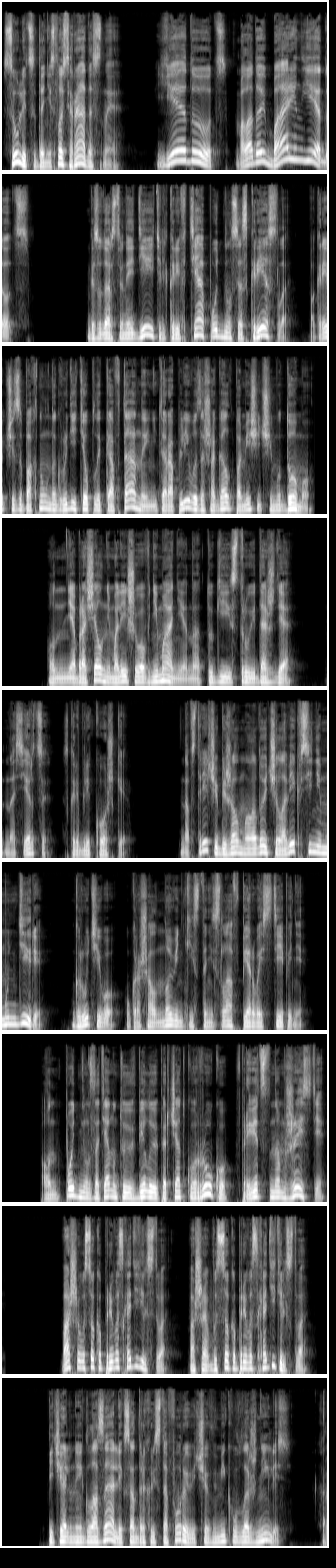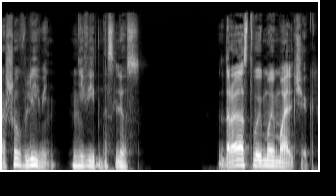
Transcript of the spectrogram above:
С улицы донеслось радостное. «Едут! Молодой барин едут!» Государственный деятель, кряхтя, поднялся с кресла, покрепче запахнул на груди теплый кафтан и неторопливо зашагал к помещичьему дому. Он не обращал ни малейшего внимания на тугие струи дождя. На сердце скребли кошки. Навстречу бежал молодой человек в синем мундире. Грудь его украшал новенький Станислав первой степени. Он поднял затянутую в белую перчатку руку в приветственном жесте Ваше высокопревосходительство! Ваше высокопревосходительство!» Печальные глаза Александра Христофоровича вмиг увлажнились. Хорошо в ливень, не видно слез. «Здравствуй, мой мальчик.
